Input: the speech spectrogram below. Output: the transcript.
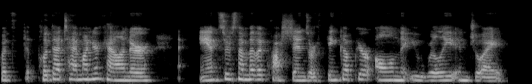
Put, put that time on your calendar, answer some of the questions, or think up your own that you really enjoy,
